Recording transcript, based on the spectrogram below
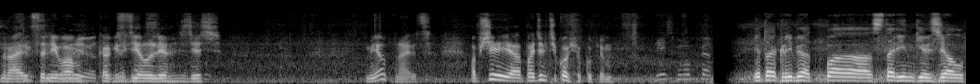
Нравится ли вам, как сделали здесь. Мне вот нравится. Вообще, я, пойдемте кофе купим. 10 минут 5. Итак, ребят, по старинке взял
